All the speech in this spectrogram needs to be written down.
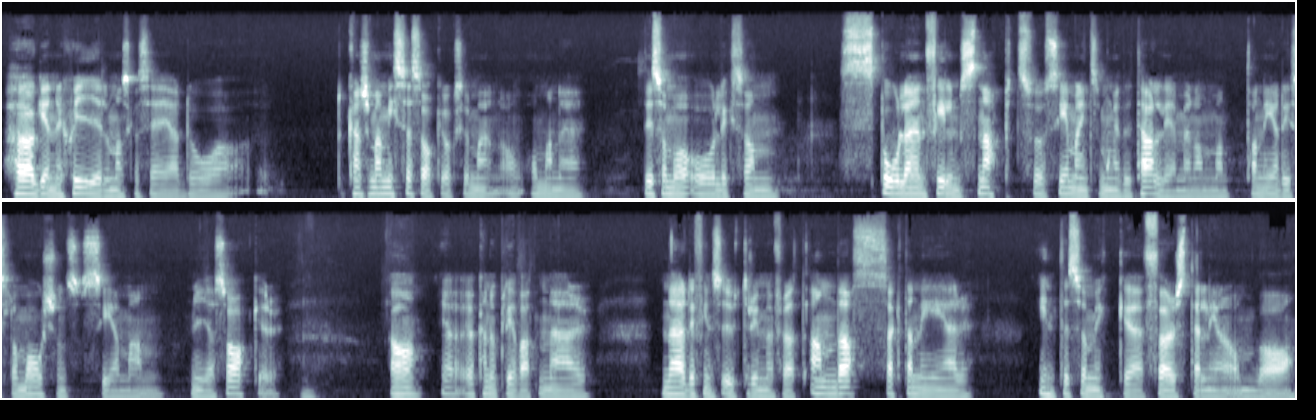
hög energi, eller man ska säga, då, då kanske man missar saker också. Man, om, om, man är, det är som att, att liksom spola en film snabbt så ser man inte så många detaljer, men om man tar ner det i slow motion så ser man nya saker. Ja, jag, jag, kan uppleva att när, när det finns utrymme för att andas, sakta ner, inte så mycket föreställningar om vad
